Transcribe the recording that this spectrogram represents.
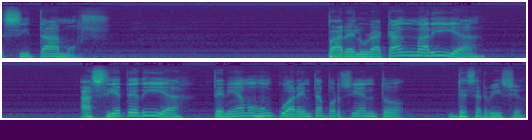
citamos. Para el huracán María, a siete días teníamos un 40% de servicio.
